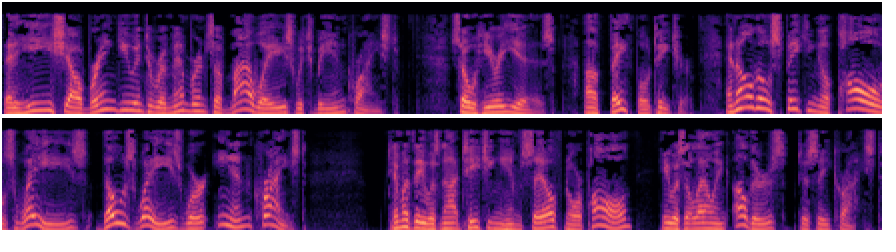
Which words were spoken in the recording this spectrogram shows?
that he shall bring you into remembrance of my ways which be in Christ. So here he is, a faithful teacher. And although speaking of Paul's ways, those ways were in Christ. Timothy was not teaching himself nor Paul, he was allowing others to see Christ.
